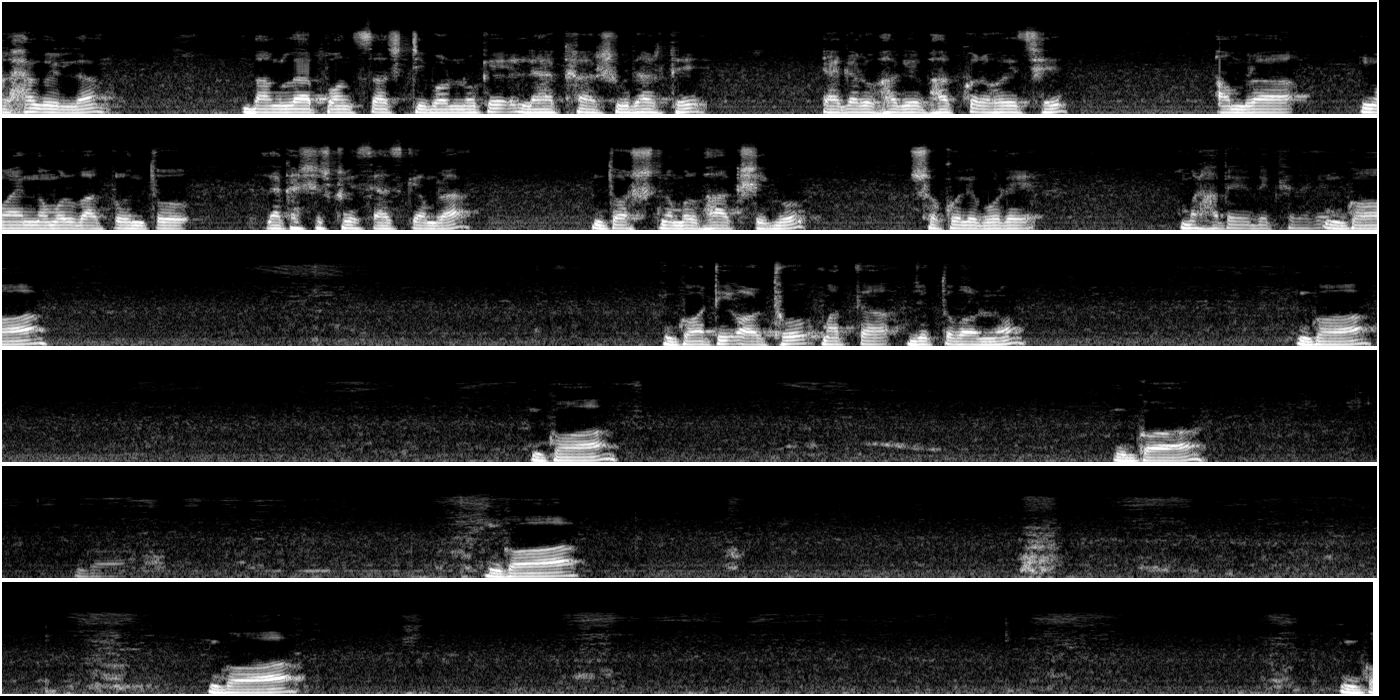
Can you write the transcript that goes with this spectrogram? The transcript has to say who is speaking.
Speaker 1: আলহামদুলিল্লাহ, বাংলা পঞ্চাশটি বর্ণকে লেখার সুবিধার্থে এগারো ভাগে ভাগ করা হয়েছে। আমরা নয় নম্বর ভাগ পর্যন্ত লেখা শেষ করেছি, আজকে আমরা দশ নম্বর ভাগ শিখব। সকলে বোর্ডে আমার হাতে দেখতে থাকেন। গ, গটি অর্থ মাত্রা যুক্ত বর্ণ। গ। গ। গ। গ। গ। গ।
